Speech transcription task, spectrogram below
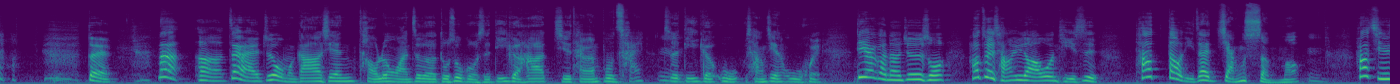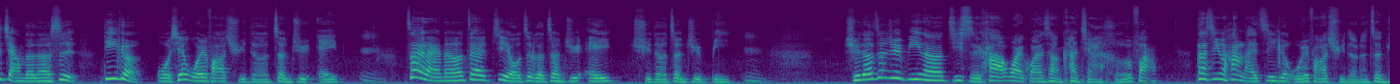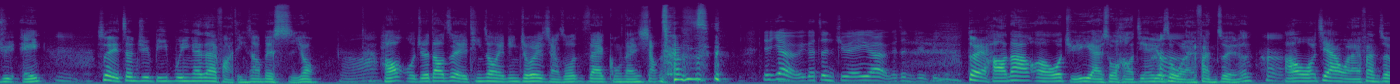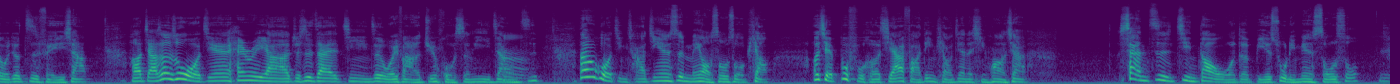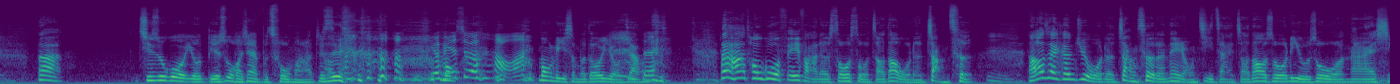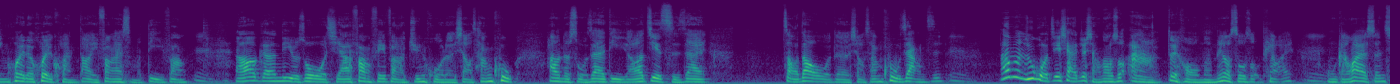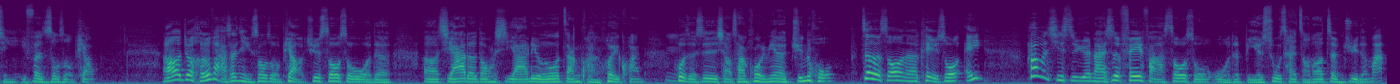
对，那呃，再来就是我们刚刚先讨论完这个毒树果实，第一个它其实台湾不采，这是第一个误常见的误会。第二个呢，就是说他最常遇到的问题是，他到底在讲什么？嗯，他其实讲的呢是第一个，我先违法取得证据 A，嗯，再来呢，再借由这个证据 A 取得证据 B，嗯，取得证据 B 呢，即使它外观上看起来合法。但是因为它来自一个违法取得的证据 A，嗯，所以证据 B 不应该在法庭上被使用。哦，好，我觉得到这里听众一定就会想说，在公三小这样子，就要有一个证据 A，又要有一个证据 B。对，好，那呃，我举例来说，好，今天又是我来犯罪了。好，我既然我来犯罪，我就自肥一下。好，假设说我今天 Henry 啊，就是在经营这个违法的军火生意这样子。那如果警察今天是没有搜索票，而且不符合其他法定条件的情况下，擅自进到我的别墅里面搜索，嗯，那其实如果有别墅好像也不错嘛，就是 有别墅很好啊，梦里什么都有这样子。那他透过非法的搜索找到我的账册，嗯，然后再根据我的账册的内容记载，找到说，例如说我拿来行贿的汇款到底放在什么地方，嗯，然后跟例如说我其他放非法军火的小仓库他们的所在地，然后借此再找到我的小仓库这样子。嗯，他们如果接下来就想到说啊，对吼，我们没有搜索票，哎，我们赶快来申请一份搜索票，然后就合法申请搜索票去搜索我的呃其他的东西啊，例如说赃款、汇款，或者是小仓库里面的军火。这个时候呢，可以说，哎，他们其实原来是非法搜索我的别墅才找到证据的嘛。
